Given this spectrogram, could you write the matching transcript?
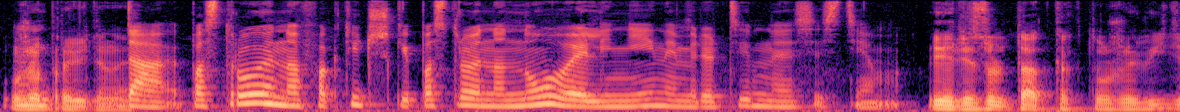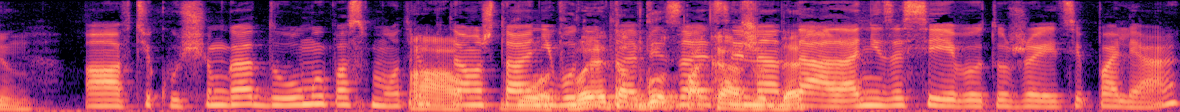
уже проведены. Да, построена, фактически построена новая линейная мелиоративная система. И результат как-то уже виден? А в текущем году мы посмотрим, а, потому что вот, они будут обязательно, покажет, да? да, они засеивают уже эти поля,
